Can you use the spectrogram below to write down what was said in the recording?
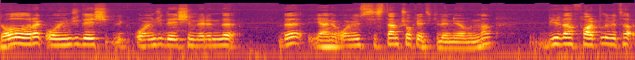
doğal olarak oyuncu değişiklik oyuncu değişimlerinde de yani oyun sistem çok etkileniyor bundan. Birden farklı bir ta-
